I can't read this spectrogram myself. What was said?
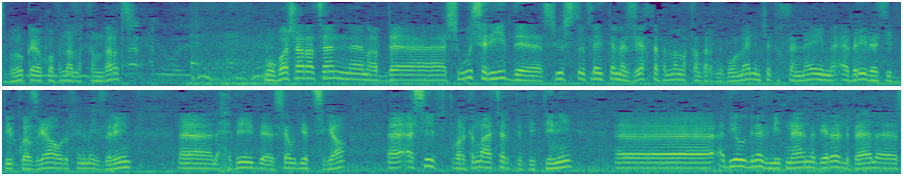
تبروك يوقف لا القندرت مباشرة نغدا سو سريد سو ستو ثلاثة مزيغ تفلنا القندر البومه اللي مشي تخسرناي ابريد هاتي بيك وزغا ورفين ما يزرين آه، الحديد سعودية تسقا آه، أسيف تبارك الله ترد ديتيني. اديو بنادم يتنان دير البال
